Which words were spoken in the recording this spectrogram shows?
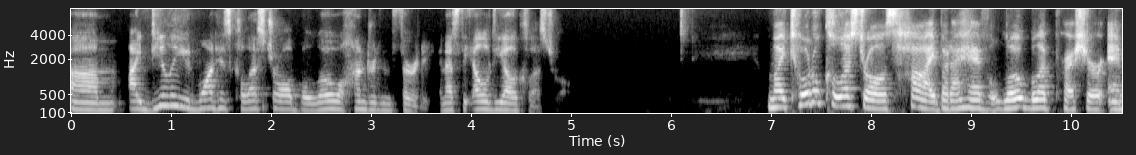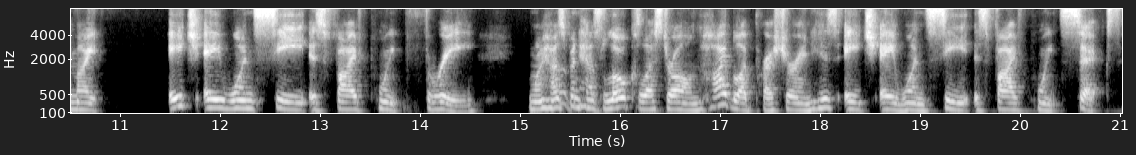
um, ideally, you'd want his cholesterol below 130, and that's the LDL cholesterol. My total cholesterol is high, but I have low blood pressure, and my HA1C is 5.3. My husband has low cholesterol and high blood pressure, and his HA1C is 5.6.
